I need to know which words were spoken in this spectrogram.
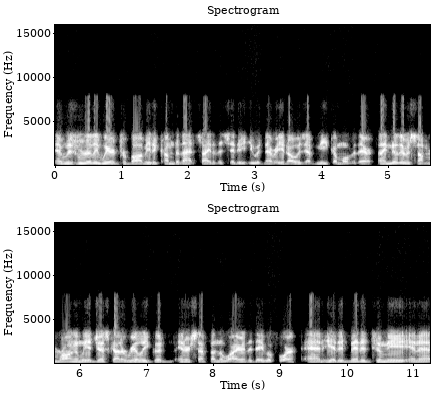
It was really weird for Bobby to come to that side of the city. He would never. He'd always have me come over there. And I knew there was something wrong. And we had just got a really good intercept on the wire the day before. And he had admitted to me in a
